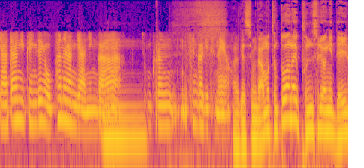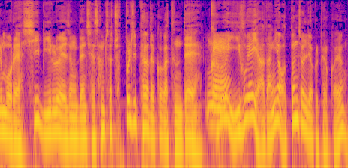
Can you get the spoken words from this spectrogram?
야당이 굉장히 오판을 한 게 아닌가 음. 좀 그런 생각이 드네요. 알겠습니다. 아무튼 또 하나의 분수령이 내일 모레 12일로 예정된 제3차 촛불 집회가 될 것 같은데 그 네. 이후에 야당이 어떤 전략을 펼까요?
